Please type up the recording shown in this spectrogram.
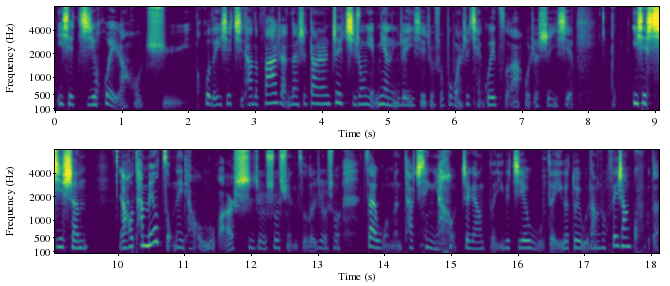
一些机会，然后去获得一些其他的发展。但是当然这其中也面临着一些就是说不管是潜规则啊，或者是一些不一些牺牲。然后他没有走那条路，而是就是说选择了，就是说在我们 touching 然后 这个样子的一个街舞的一个队伍当中非常苦的，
